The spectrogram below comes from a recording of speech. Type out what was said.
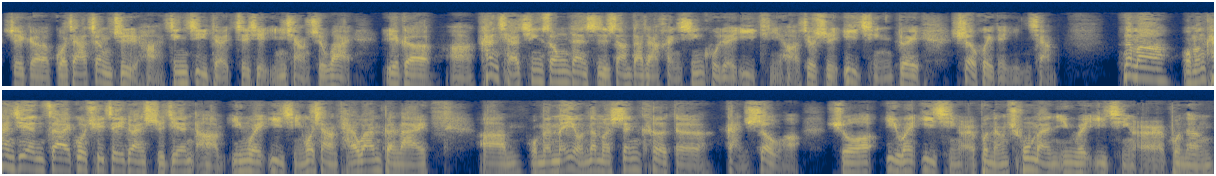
这个国家政治哈、经济的这些影响之外，一个啊看起来轻松，但事实上大家很辛苦的议题哈，就是疫情对社会的影响。那么我们看见，在过去这一段时间啊，因为疫情，我想台湾本来啊，我们没有那么深刻的感受啊，说因为疫情而不能出门，因为疫情而不能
